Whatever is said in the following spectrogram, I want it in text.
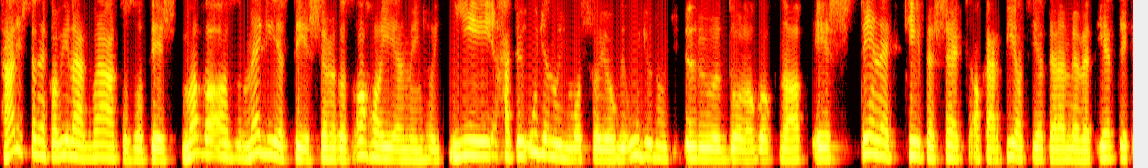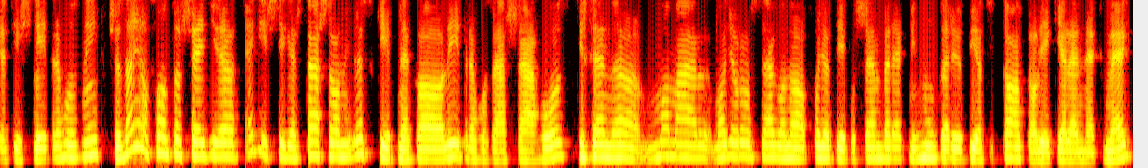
Hál' Istennek a világ változott, és maga az megértés érzése, meg az aha élmény, hogy jé, hát ő ugyanúgy mosolyog, ő ugyanúgy örül dolgoknak, és tényleg képesek akár piaci értelembe vett értéket is létrehozni, és ez nagyon fontos egy egészséges társadalmi összképnek a létrehozásához, hiszen ma már Magyarországon a fogyatékos emberek, mint munkaerőpiaci tartalék jelennek meg,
